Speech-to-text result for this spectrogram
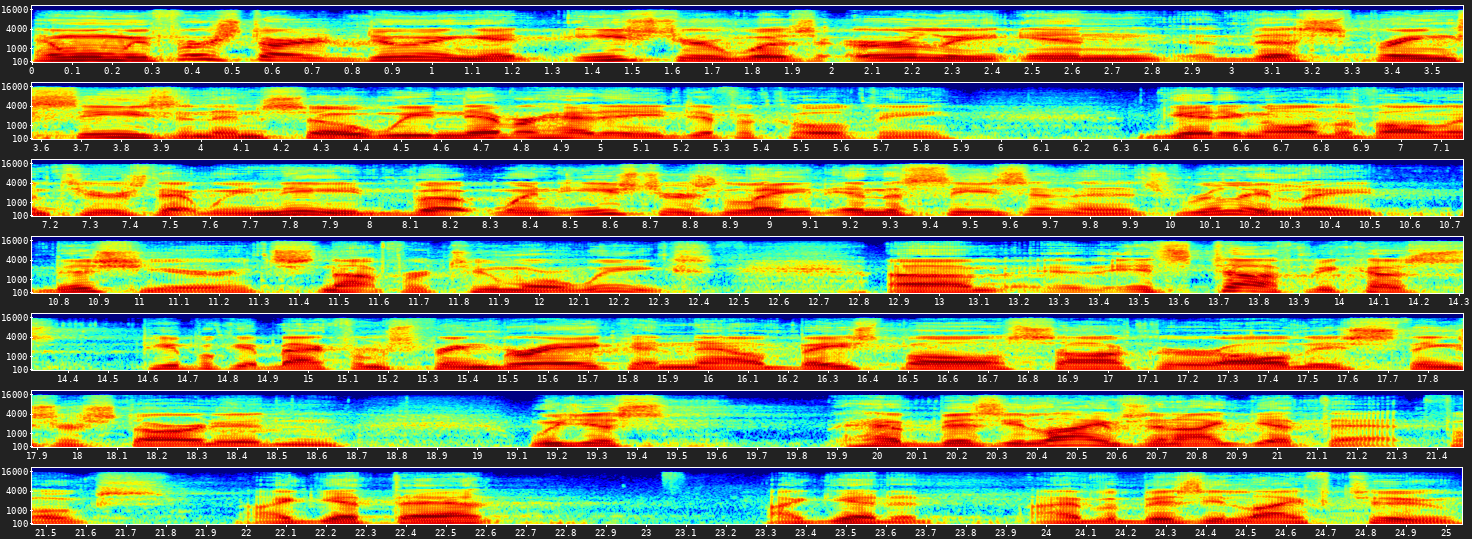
And when we first started doing it, Easter was early in the spring season, and so we never had any difficulty getting all the volunteers that we need. But when Easter's late in the season, and it's really late this year, it's not for two more weeks, um, it's tough because people get back from spring break, and now baseball, soccer, all these things are started, and we just have busy lives, and I get that, folks. I get that. I get it. I have a busy life too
